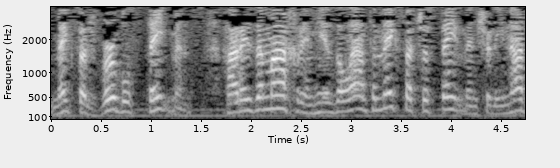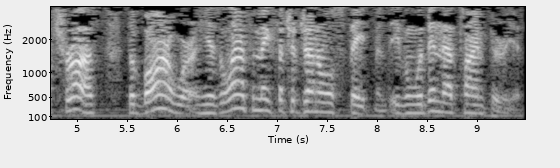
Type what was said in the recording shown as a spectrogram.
make such verbal statements, machrim, he is allowed to make such a statement, should he not trust the borrower, he is allowed to make such a general statement, even within that time period.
